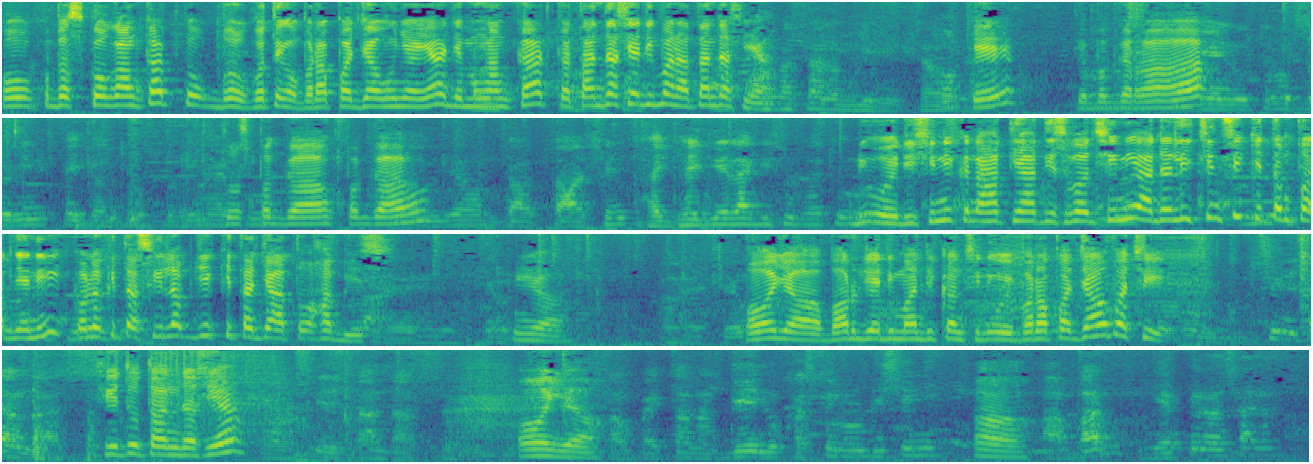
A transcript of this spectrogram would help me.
Kau kau kau angkat, kau, kau tengok berapa jauhnya ya dia mengangkat. Ke tandasnya di mana tandasnya? Begini. Oke. Dia bergerak. Terus begini, pegang begini. Pegang. Di, oh, di sini kena hati-hati sebab di sini ada licin sedikit tempatnya nih. Kalau kita silap dia kita jatuh habis. Iya. Ah, Oh ya, baru dia dimandikan sini. Woi, berapa jauh Pak Cik? Sini tandas. Situ tandas ya? Ah, sini tandas. Oh iya. Sampai tandas gendong kasih turun di sini. Ah, Abang, dia pergi sana.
